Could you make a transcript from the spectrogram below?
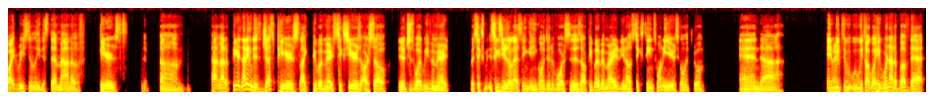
quite recently just the amount of peers, um, amount of peers, not even just, just peers, like people have married six years or so, which is what we've been married, but six six years or less in, in going through divorces, or people that have been married, you know, 16, 20 years going through them, and uh, and right. we we talk about hey, we're not above that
